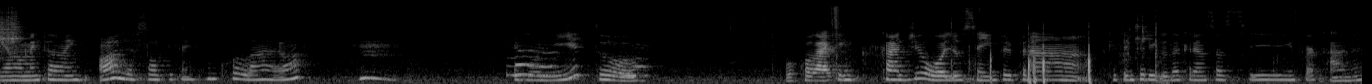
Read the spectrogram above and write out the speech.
E a mamãe também. Olha só que tem aqui um colar, ó. Hum. Que bonito. O colar tem que ficar de olho sempre pra. Porque tem perigo da criança se enforcar, né?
